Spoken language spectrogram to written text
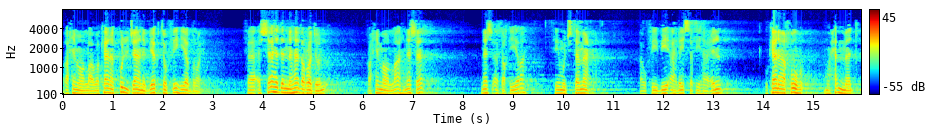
رحمه الله. وكان كل جانب يكتب فيه يبرع. فالشاهد أن هذا الرجل رحمه الله نشأ نشأة فقيرة في مجتمع أو في بيئة ليس فيها علم. وكان أخوه محمد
